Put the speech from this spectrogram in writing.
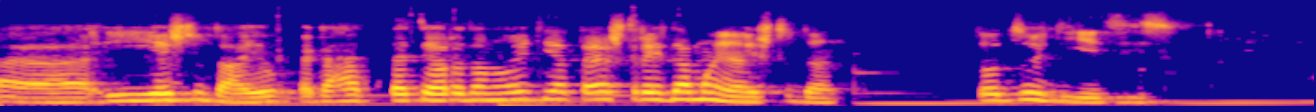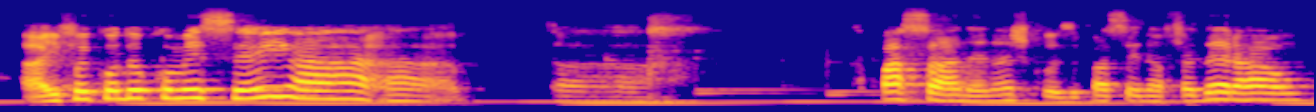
uh, e ia estudar. Eu pegava às 7 horas da noite e até às 3 da manhã estudando. Todos os dias isso. Aí foi quando eu comecei a, a, a, passar né, nas coisas. Passei na Federal,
